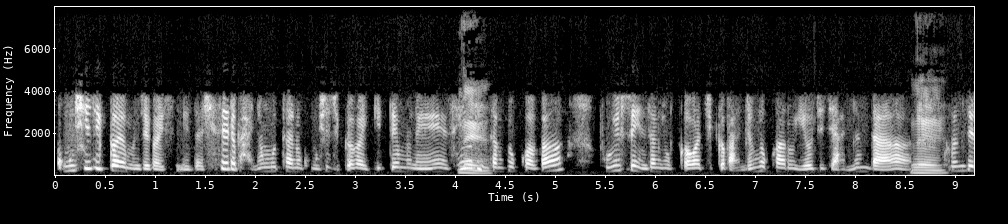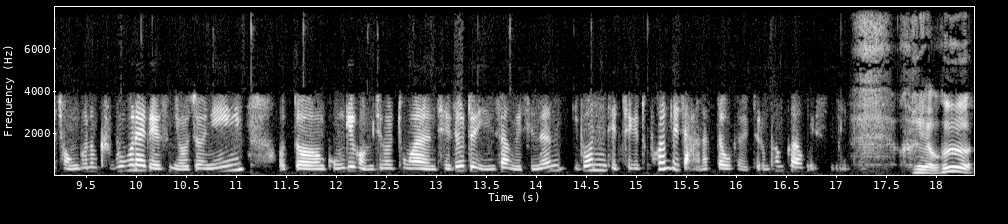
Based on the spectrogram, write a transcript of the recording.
공시지가의 문제가 있습니다. 시세를 반영 못하는 공시지가가 있기 때문에 세율 네. 인상 효과가 보유세 인상 효과와 집값 안정 효과로 이어지지 않는다. 네. 그런데 정부는 그 부분에 대해서는 여전히 어떤 공개 검증을 통한 제대로 된 인상 의지는 이번 대책에도 포함되지 않았다고 저희들은 평가하고 있습니다. 그래요. 그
